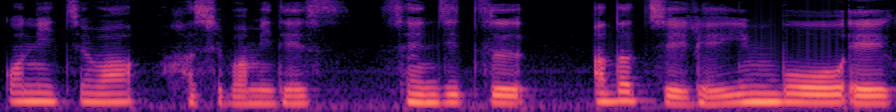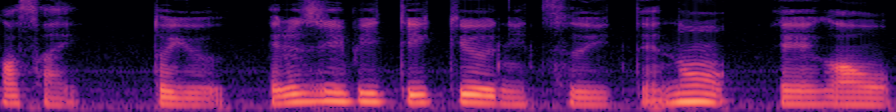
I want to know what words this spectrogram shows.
こんにちは、橋場美です。先日、足立レインボー映画祭という LGBTQ についての映画を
